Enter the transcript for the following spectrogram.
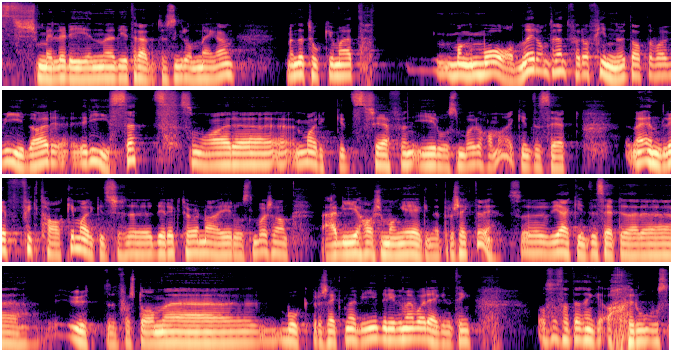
smeller de inn de 30 000 kronene med en gang. Men det tok jo meg et, mange måneder omtrent for å finne ut at det var Vidar Riseth som var eh, markedssjefen i Rosenborg, og han var ikke interessert. Når jeg endelig fikk tak i markedsdirektøren da, i Rosenborg, sa han nei, vi har så mange egne prosjekter, vi. Så vi er ikke interessert i de uh, utenforstående bokprosjektene. Vi driver med våre egne ting. Og så satt jeg og tenkte åh, Ros,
